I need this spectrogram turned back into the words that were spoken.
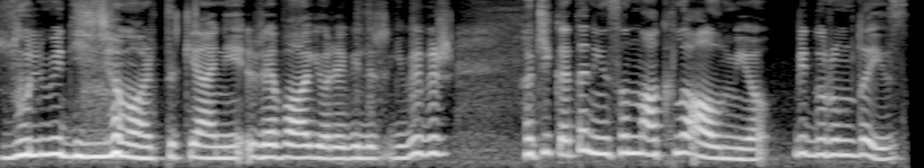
zulmü diyeceğim artık yani reva görebilir gibi bir hakikaten insanın aklı almıyor bir durumdayız.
